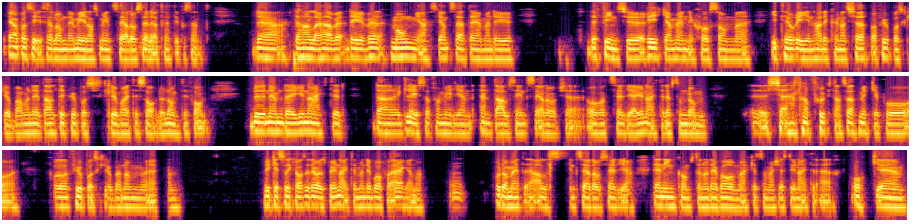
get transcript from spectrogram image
Ja, precis. Eller om det är Milan som är intresserad av att sälja 30 procent. Det, det handlar ju här, det är ju väldigt många, ska jag inte säga att det är, men det är ju det finns ju rika människor som eh, i teorin hade kunnat köpa fotbollsklubbar men det är inte alltid fotbollsklubbar är till salu, långt ifrån. Du nämnde United där Glazer-familjen inte alls är intresserade av, av att sälja United eftersom de eh, tjänar fruktansvärt mycket på, på fotbollsklubben. De, eh, vilket såklart är dåligt för United men det är bra för ägarna. Mm. Och de är inte alls intresserade av att sälja den inkomsten och det varumärket som Manchester United är. Och eh,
